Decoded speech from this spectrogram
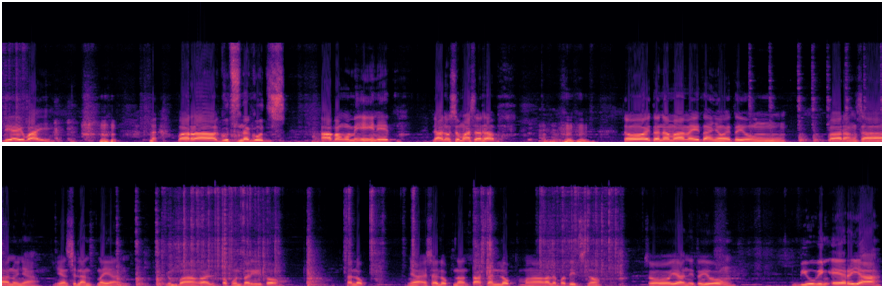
DIY. Para goods na goods. Habang umiinit, lalong sumasarap. so, ito naman, makita nyo, ito yung parang sa ano niya, yan, slant na yan. Yung bakal, papunta rito. Sa lop. Yan, sa lop na, taas ng lop, mga kalapatids, no? So, yan, ito yung viewing area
